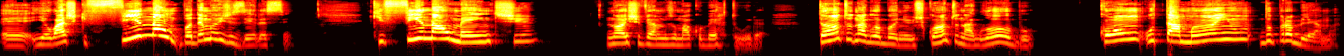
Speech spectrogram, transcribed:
é, e eu acho que final, podemos dizer assim, que finalmente nós tivemos uma cobertura, tanto na Globo News quanto na Globo, com o tamanho do problema.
